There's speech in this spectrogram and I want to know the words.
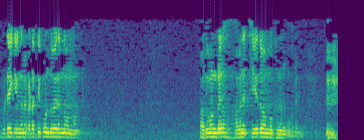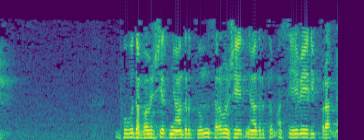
ഇവിടേക്ക് എങ്ങനെ കടത്തിക്കൊണ്ടുവരുന്ന ഒന്നുണ്ട് അതുകൊണ്ട് അവനെ ചേതോമുഖനെന്ന് പറയുന്നു ഭൂതഭവിഷ്യത് ജ്ഞാതൃത്വം സർവവിഷയ ജ്ഞാതൃത്വം അസ്യേവേദി പ്രാജ്ഞ.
